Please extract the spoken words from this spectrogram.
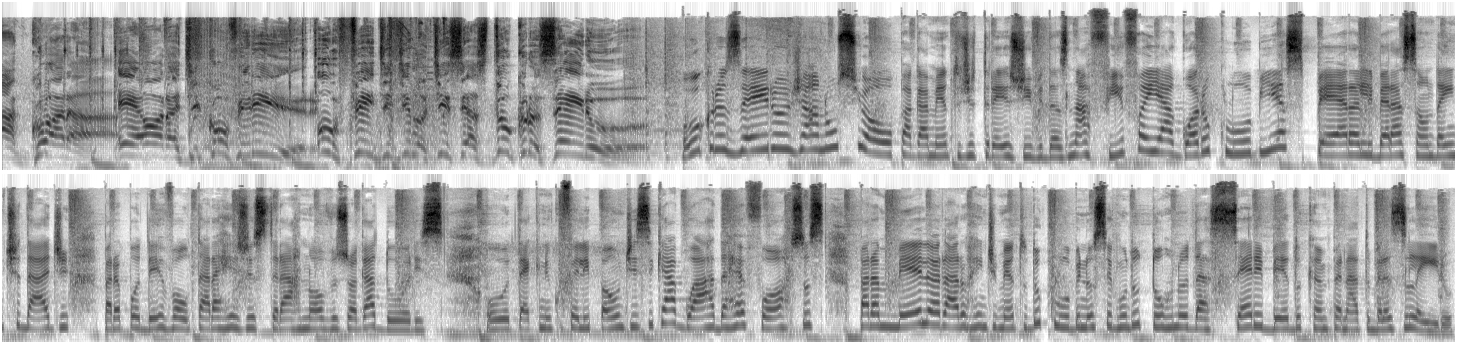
Agora é hora de conferir o feed de notícias do Cruzeiro. O Cruzeiro já anunciou o pagamento de três dívidas na FIFA e agora o clube espera a liberação da entidade para poder voltar a registrar novos jogadores. O técnico Felipão disse que aguarda reforços para melhorar o rendimento do clube no segundo turno da Série B do Campeonato Brasileiro.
